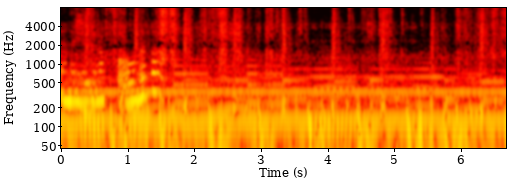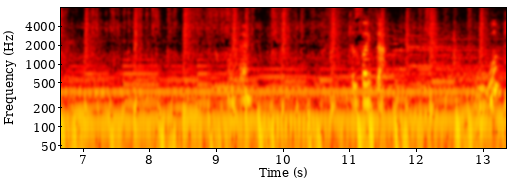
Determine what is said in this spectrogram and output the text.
and then you're gonna fold it up. Like that. Whoops.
